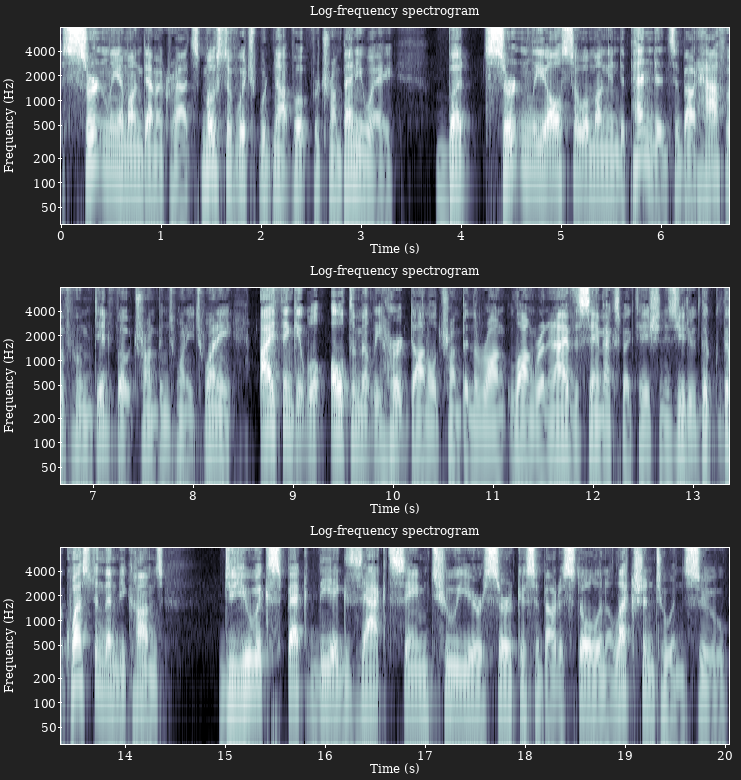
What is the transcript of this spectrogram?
certainly among Democrats, most of which would not vote for Trump anyway, but certainly also among independents, about half of whom did vote Trump in 2020, I think it will ultimately hurt Donald Trump in the wrong, long run. And I have the same expectation as you do. The, the question then becomes do you expect the exact same two year circus about a stolen election to ensue?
